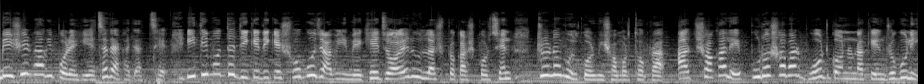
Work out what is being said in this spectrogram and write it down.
বেশিরভাগই পড়ে গিয়েছে দেখা যাচ্ছে। ইতিমধ্যে দিকে দিকে সবুজ আবির মেখে জয়ের উল্লাস প্রকাশ করছেন তৃণমূল কর্মী সমর্থকরা। আজ সকালে পুরসভার ভোট গণনা কেন্দ্রগুলি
